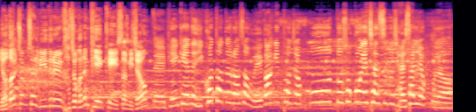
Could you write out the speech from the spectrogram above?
8점 차 리드를 가져가는 BNK 썸이죠. 네, BNK는 2쿼터 들어서 외곽이 터졌고 또 속공의 찬스도 잘 살렸고요.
